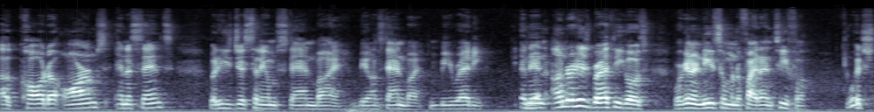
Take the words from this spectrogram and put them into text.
a call to arms in a sense, but he's just telling them, "Stand by, be on standby, be ready." And then under his breath, he goes, "We're gonna need someone to fight Antifa," which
